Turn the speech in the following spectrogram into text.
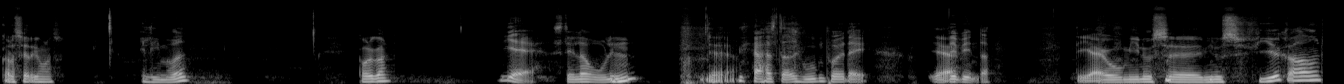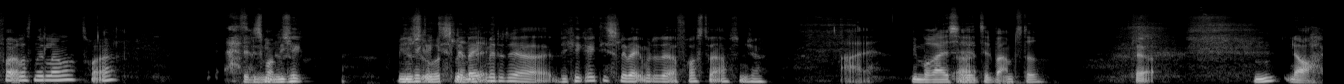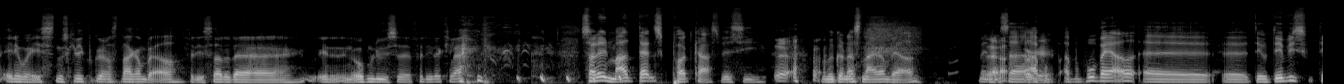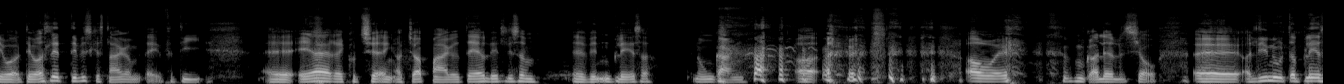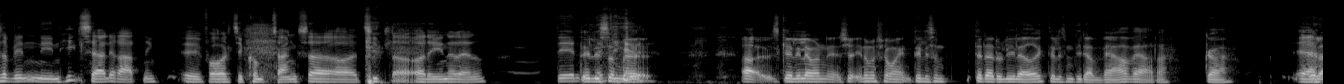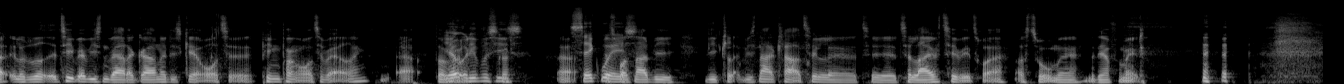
Godt at se dig, Jonas. I lige måde. Går det godt? Ja, stille og roligt. Mm. Ja, ja. Jeg har stadig huben på i dag. ja. Det er vinter. Det er jo minus, øh, minus 4 grader for eller sådan et eller andet, tror jeg. Det er ligesom, om vi kan ikke, vi minus kan ikke rigtig 8 slippe af med det der, vi kan ikke rigtig slippe af med det der frostvejr, synes jeg. Nej, vi må rejse. Nej. til et varmt sted. Ja. Mm. Nå, anyways, nu skal vi ikke begynde at snakke om vejret, fordi så er det der en, en åbenlys for lidt erklæring. Så er det en meget dansk podcast, vil jeg sige. ja. Vi begynder at snakke om vejret. Men Ja, ja, altså, okay. apropos vejret, øh, øh, det er jo det, vi, det er jo, det er jo også lidt det, vi skal snakke om i dag, fordi øh, AI-rekruttering og jobmarkedet, det er jo lidt ligesom øh, vinden blæser nogle gange. og og øh, kan godt lave det lidt sjov. Øh, og lige nu, der blæser vinden i en helt særlig retning øh, i forhold til kompetencer og titler og det ene og det andet. Det Det er ligesom, øh, ah, skal jeg lige lave en øh, endnu mere sjov en? Det er ligesom det der, du lige lavede, ikke? Det er ligesom de der værværter gør. Ja. Eller, eller du ved, TV-avisen værter gør, når de skal over til pingpong over til vejret, ikke? Ja, det Jo, godt. lige præcis. Ja. Segways. Jeg tror snart, vi, vi, er, klar, vi er snart klar til, uh, til, til live tv, tror jeg. Os to med, med det her format.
